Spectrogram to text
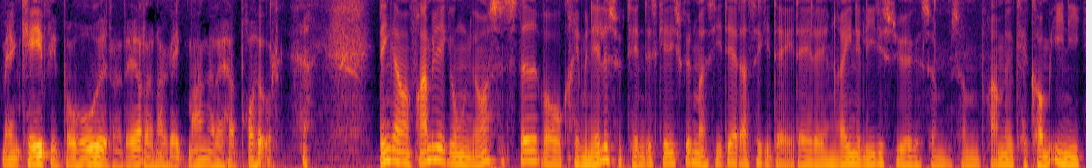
med en kepi på hovedet, og det er der nok ikke mange, der har prøvet. Dengang var Fremmedlegionen jo også et sted, hvor kriminelle søgte hen. Det skal de skynde mig at sige. Det er der altså ikke i dag. I dag er det en ren elitestyrke, som, som fremmede kan komme ind i.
